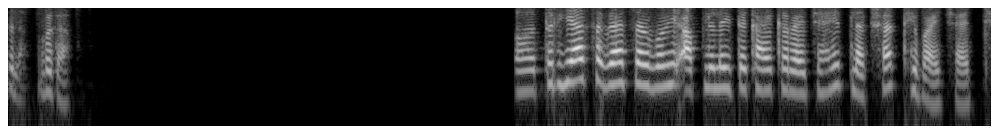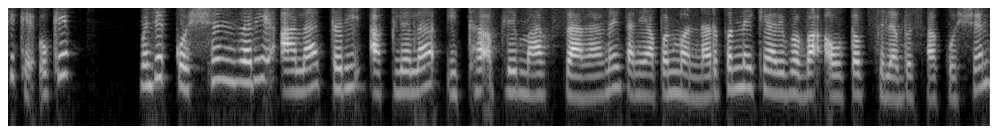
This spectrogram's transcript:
चला बघा. तर या सगळ्या चळवळी आपल्याला इथे काय करायच्या आहेत? लक्षात ठेवायच्या आहेत. ठीक आहे ओके? म्हणजे क्वेश्चन जरी आला तरी आपल्याला इथं आपले मार्क्स जाणार नाहीत आणि आपण म्हणणार पण नाही की अरे बाबा आउट ऑफ सिलेबस हा क्वेश्चन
